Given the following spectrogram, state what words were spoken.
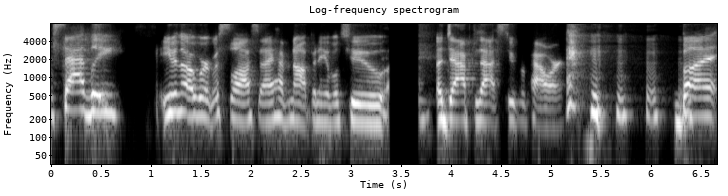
sadly, even though I work with sloths, I have not been able to adapt that superpower. but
